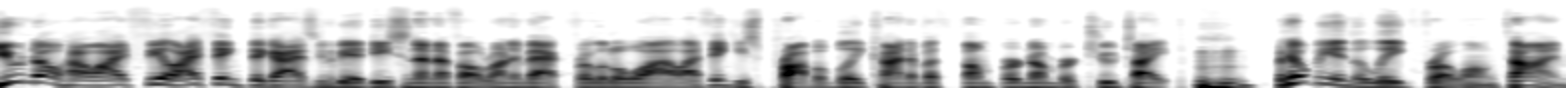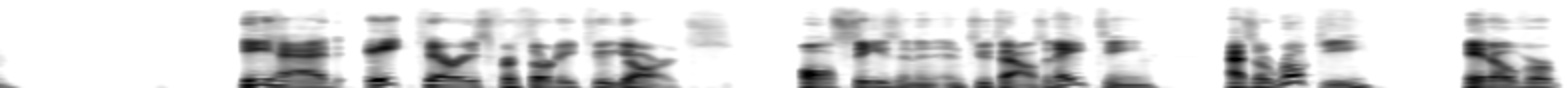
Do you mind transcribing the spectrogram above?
You know how I feel. I think the guy's going to be a decent NFL running back for a little while. I think he's probably kind of a thumper number two type, Mhm. but he'll be in the league for a long time. He had eight carries for 32 yards all season in, in 2018. As a rookie, he had over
